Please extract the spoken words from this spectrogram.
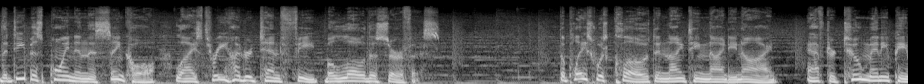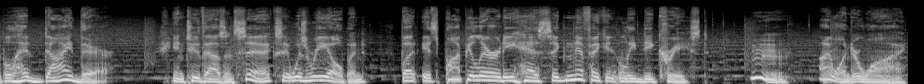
The deepest point in this sinkhole lies 310 feet below the surface. The place was closed in 1999 after too many people had died there. In 2006, it was reopened, but its popularity has significantly decreased. Hmm, I wonder why.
